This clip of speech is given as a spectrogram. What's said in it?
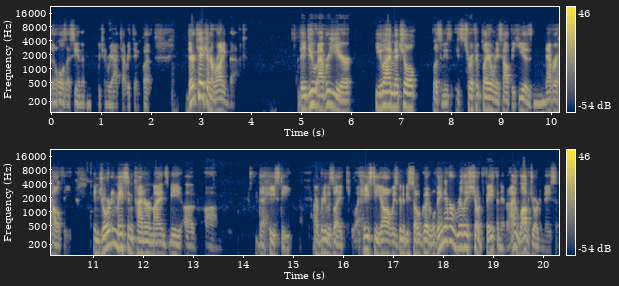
the holes I see, and then we can react to everything. But they're taking a running back. They do every year. Eli Mitchell, listen, he's he's a terrific player when he's healthy. He is never healthy. And Jordan Mason kind of reminds me of um, the Hasty. Everybody was like, Hasty, oh, he's going to be so good. Well, they never really showed faith in him. And I love Jordan Mason,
